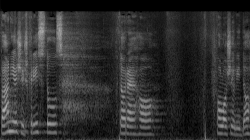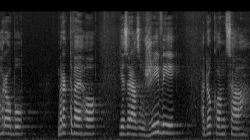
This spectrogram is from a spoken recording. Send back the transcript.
Pán Ježiš Kristus, ktorého položili do hrobu, mŕtvého, je zrazu živý a dokonca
